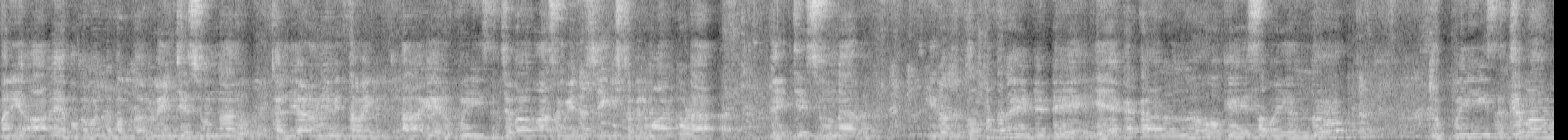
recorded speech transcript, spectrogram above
మరి ఆలయ ముఖమండపంలో వేయించేసి ఉన్నారు. కళ్యాణ నిమిత్తమై అలాగే రుక్మిణి సత్యభామ సమేత శ్రీకృష్ణ పెరుమాళ్ కూడా వేయించేసి ఉన్నారు. ఈరోజు గొప్పతనం ఏంటంటే ఏకకాలంలో ఒకే సమయంలో రుక్మిణి సత్యభామ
